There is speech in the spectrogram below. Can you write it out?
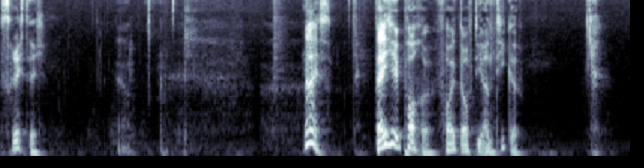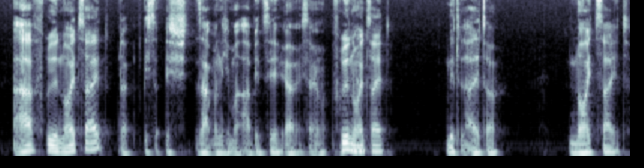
Ist richtig. Nice. Welche Epoche folgte auf die Antike? A, frühe Neuzeit, oder ich, ich sag mal nicht immer ABC, ja, ich sage immer frühe Neuzeit, Mittelalter, Neuzeit,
